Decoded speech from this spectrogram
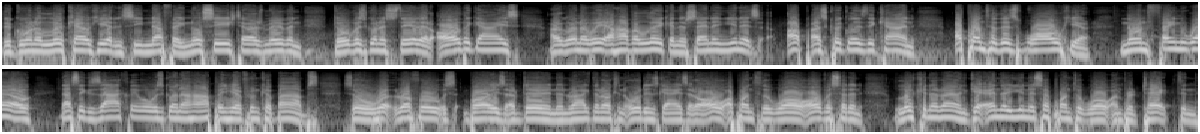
They're going to look out here and see nothing. No siege towers moving. Dova's going to stay there. All the guys are going to wait to have a look and they're sending units up as quickly as they can. Up onto this wall here. Knowing fine well that's exactly what was going to happen here from Kebabs. So what Ruffles boys are doing and Ragnarok and Odin's guys are all up onto the wall, all of a sudden looking around, getting their units up onto the wall and protecting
